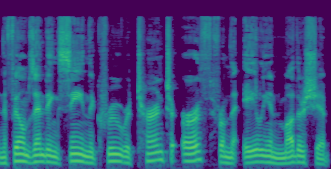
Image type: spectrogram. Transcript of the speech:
In the film's ending scene, the crew return to Earth from the alien mothership,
